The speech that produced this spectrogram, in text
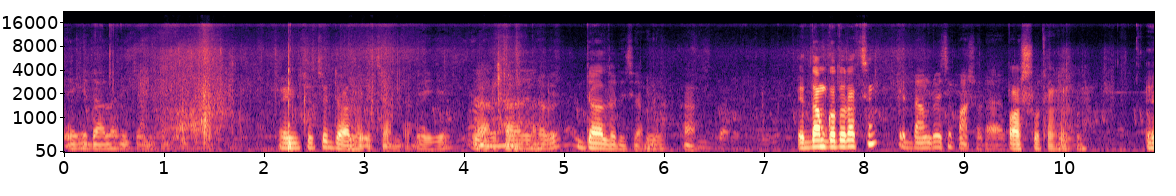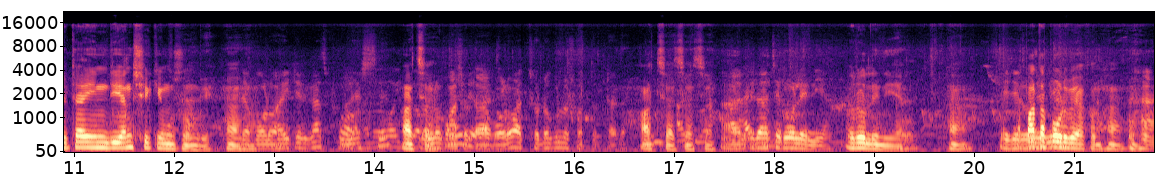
এই যে হচ্ছে ডাল এই যে লাল কালারের হবে। ডাল হরি চাম্বা হ্যাঁ। এর দাম কত রাখছেন? এর দাম রয়েছে পাঁচশো টাকা। পাঁচশো টাকা করে। এটা ইন্ডিয়ান সিকি মুসম্বি। হ্যাঁ বড় হাইটের গাছ ফুল এসছে। আচ্ছা। টাকা বড় আর ছোটগুলো সত্তর টাকা। আচ্ছা আচ্ছা আচ্ছা। আর এটা হচ্ছে রোলেনিয়া। রোলিনিয়া। হ্যাঁ। এই যে পাতা পড়বে এখন হ্যাঁ। হ্যাঁ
